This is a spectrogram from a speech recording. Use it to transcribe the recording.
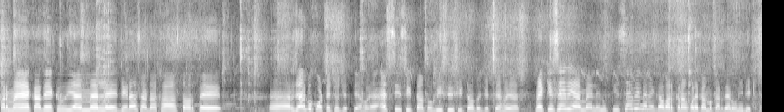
ਪਰ ਮੈਂ ਕਦੇ ਕੋਈ ਐਮਐਲਏ ਜਿਹੜਾ ਸਾਡਾ ਖਾਸ ਤੌਰ ਤੇ ਰਿਜ਼ਰਵ ਕੋਟੇ 'ਚੋਂ ਜਿੱਤਿਆ ਹੋਇਆ ਐਸਸੀ ਸੀਟਾਂ ਤੋਂ ਬੀਸੀ ਸੀਟਾਂ ਤੋਂ ਜਿੱਤਿਆ ਹੋਇਆ। ਮੈਂ ਕਿਸੇ ਵੀ ਐਮਐਲਏ ਨੂੰ ਕਿਸੇ ਵੀ ਨਰੇਗਾ ਵਰਕਰਾਂ ਕੋਲੇ ਕੰਮ ਕਰਦਿਆਂ ਨੂੰ ਨਹੀਂ ਦੇਖਿਆ।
